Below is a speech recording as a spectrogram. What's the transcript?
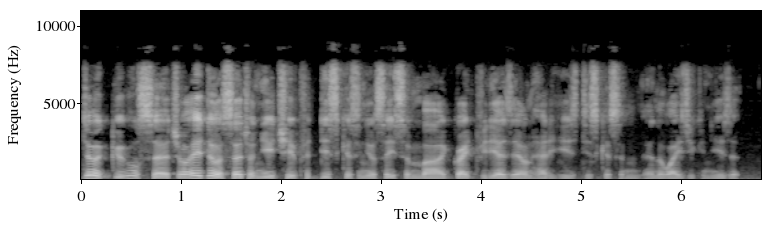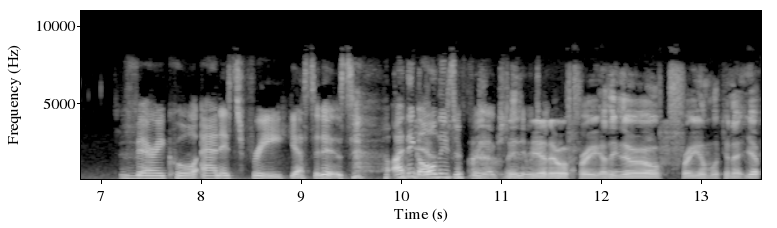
do a Google search or do a search on YouTube for Disqus, and you'll see some uh, great videos there on how to use Disqus and, and, the ways you can use it. Very cool, and it's free. Yes, it is. I think yeah. all these are free. Actually, yeah, they're all free. I think they're all free. I'm looking at. Yep.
